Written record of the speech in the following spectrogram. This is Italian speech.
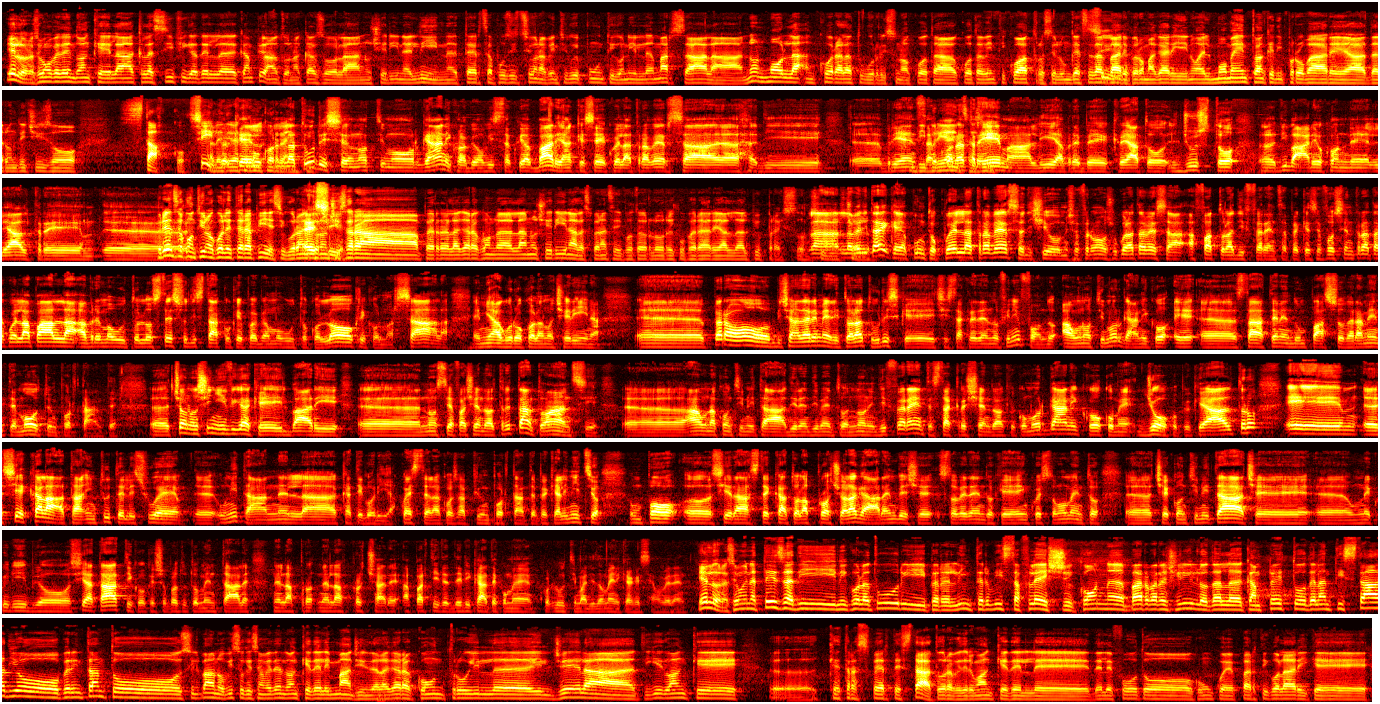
E allora stiamo vedendo anche la classifica del campionato, non a caso la Nocerina è lì in terza posizione a 22 punti con il Marsala, non molla ancora la Turris, no, quota, quota 24, se lunghezze dal sì. Bari, però magari no, è il momento anche di provare a dare un deciso stacco sì, alle perché la Turris è un ottimo organico, l'abbiamo vista qui a Bari, anche se quella traversa eh, di eh, Brienza, Brienza ancora tre, sì. ma lì avrebbe creato il giusto eh, divario con le altre... Eh... Brienza continua con le terapie, sicuramente eh, non sì. ci sarà per la gara con la Nocerina la speranza di poterlo recuperare al, al più presto. La, la, verità è che appunto quella traversa, dicevo, mi soffermavo su quella traversa, ha fatto la differenza, perché se fosse entrata quella palla avremmo avuto lo stesso distacco che poi abbiamo avuto con l'Ocri, col Marsala e mi auguro con la Nocerina. Eh, però bisogna dare merito alla Turis che ci sta credendo fino in fondo, ha un ottimo organico e eh, sta tenendo un passo veramente molto importante. Eh, ciò non significa che il Bari eh, non stia facendo altrettanto, anzi eh, ha una continuità di rendimento non indifferente, sta crescendo anche come organico, come gioco più che altro e si è calata in tutte le sue unità nella categoria. Questa è la cosa più importante perché all'inizio un po' si era steccato l'approccio alla gara, invece sto vedendo che in questo momento c'è continuità, c'è un equilibrio sia tattico che soprattutto mentale nell'approcciare a partite delicate come l'ultima di domenica che stiamo vedendo. E allora siamo in attesa di Nicola Turi per l'intervista flash con Barbara Cirillo dal campetto dell'antistadio. Per intanto Silvano, visto che stiamo vedendo anche delle immagini della gara contro il, il Gela, ti chiedo anche... Uh, che trasferta è stata, ora vedremo anche delle, delle foto comunque particolari che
